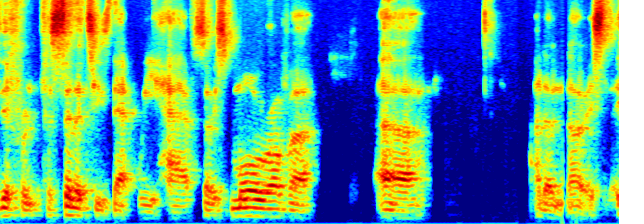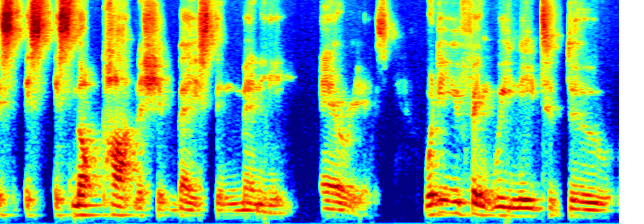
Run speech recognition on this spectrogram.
different facilities that we have. So it's more of a, uh, I don't know, it's, it's, it's, it's not partnership based in many areas. What do you think we need to do?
